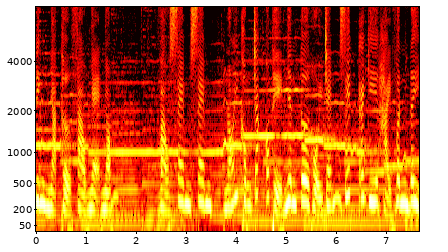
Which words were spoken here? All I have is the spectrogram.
đinh nhạc thở phào nhẹ nhóm Vào xem xem, Nói không chắc có thể nhân cơ hội chém giết cái kia Hải Vân đây.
